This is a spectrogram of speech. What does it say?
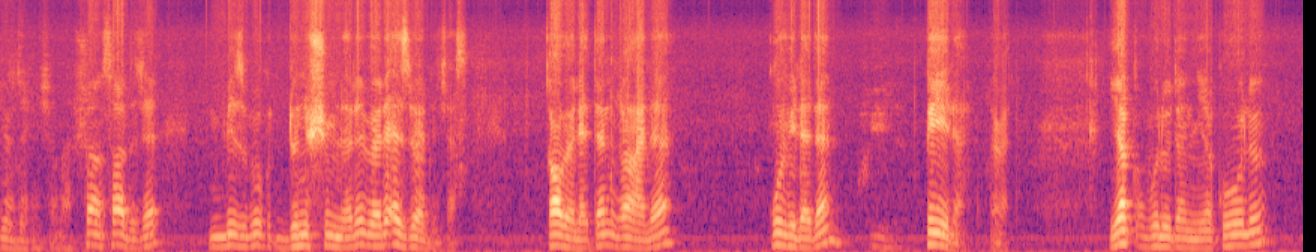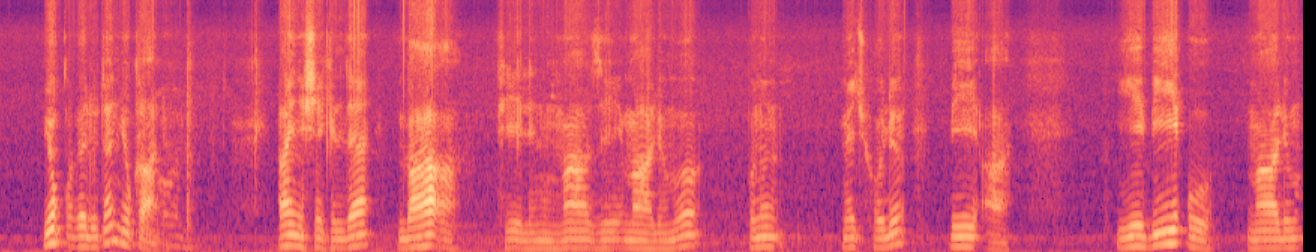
girecek inşallah. Şu an sadece biz bu dönüşümleri böyle ezberleyeceğiz. Gaveleden gale, kuvileden Gıyle. Evet. Yakvulu'dan yakulu yukvelü'den yukalu. Aynı şekilde ba'a fiilinin mazi malumu bunun mechulü bi'a yebi'u malum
